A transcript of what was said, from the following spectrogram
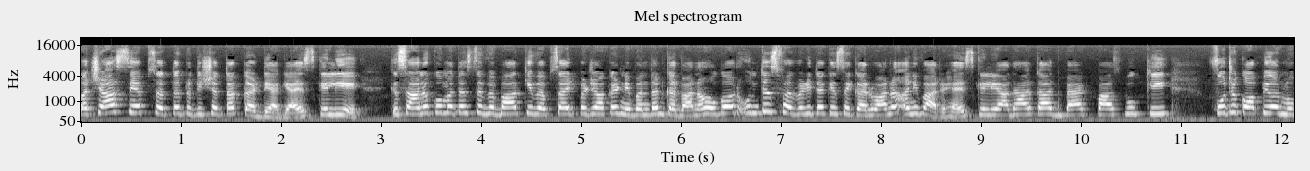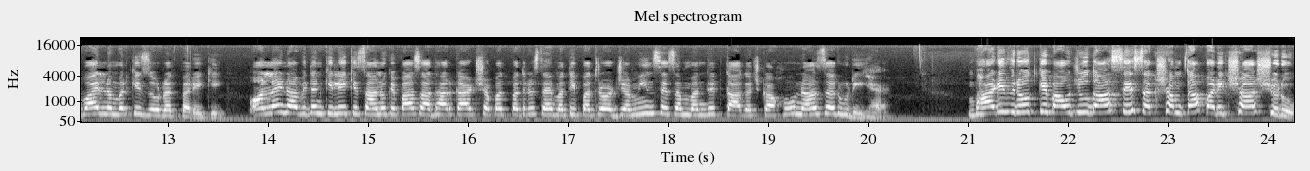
50 से अब 70 प्रतिशत तक कर दिया गया। इसके लिए किसानों को मत्स्य विभाग की वेबसाइट पर जाकर निबंधन करवाना होगा और 29 फरवरी तक इसे करवाना अनिवार्य है। इसके लिए आधार कार्ड बैंक पासबुक की फोटोकॉपी और मोबाइल नंबर की ज़रूरत पड़ेगी। ऑनलाइन आवेदन के लिए किसानों के पास आधार कार्ड शपथ पत्र सहमति पत्र और ज़मीन से संबंधित कागज़ का होना ज़रूरी है। भारी विरोध के बावजूद आज से सक्षमता परीक्षा शुरू।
